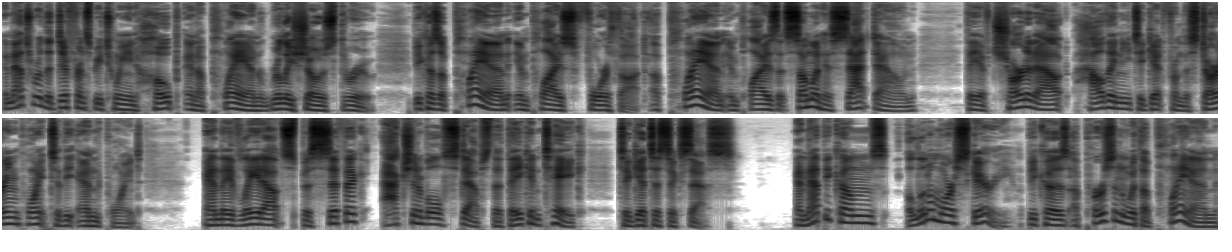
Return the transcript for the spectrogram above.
And that's where the difference between hope and a plan really shows through. Because a plan implies forethought. A plan implies that someone has sat down they have charted out how they need to get from the starting point to the end point, and they've laid out specific, actionable steps that they can take to get to success. And that becomes a little more scary because a person with a plan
